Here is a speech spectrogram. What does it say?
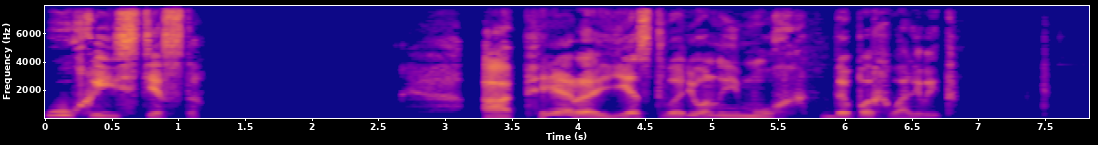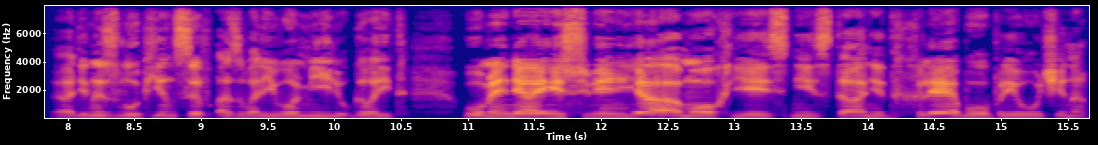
ухо из теста. А пера ест вареный мух, да похваливает. Один из лупьинцев, а звали его Милю, говорит, «У меня и свинья мох есть не станет, хлебу приучена».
